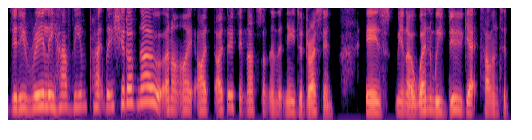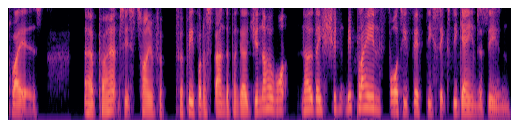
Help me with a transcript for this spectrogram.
did he really have the impact that he should have? No, and I, I, I do think that's something that needs addressing. Is you know when we do get talented players, uh, perhaps it's time for, for people to stand up and go, do you know what? No, they shouldn't be playing 40, 50, 60 games a season.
